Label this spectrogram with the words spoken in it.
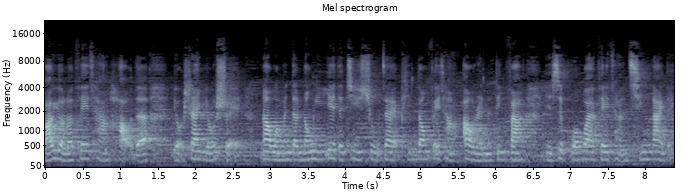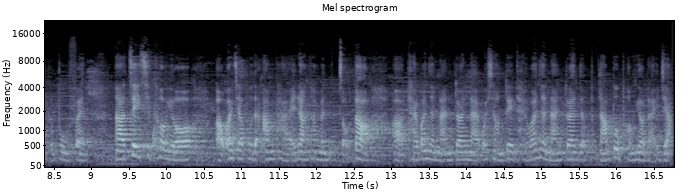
保有了非常好的有山有水。那我们的农渔业的技术在屏东非常傲人的地方，也是国外非常青睐的一个部分。那这次透由呃外交部的安排，让他们走到啊台湾的南端来，我想对台湾的南端的南部朋友来讲，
